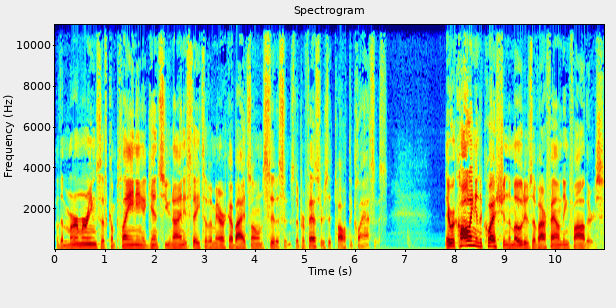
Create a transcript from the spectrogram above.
of the murmurings of complaining against the United States of America by its own citizens, the professors that taught the classes. They were calling into question the motives of our founding fathers.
